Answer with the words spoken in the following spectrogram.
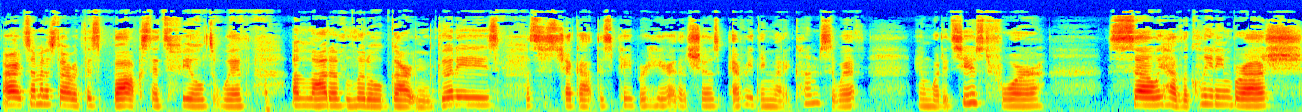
All right, so I'm going to start with this box that's filled with a lot of little garden goodies. Let's just check out this paper here that shows everything that it comes with and what it's used for. So we have the cleaning brush,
